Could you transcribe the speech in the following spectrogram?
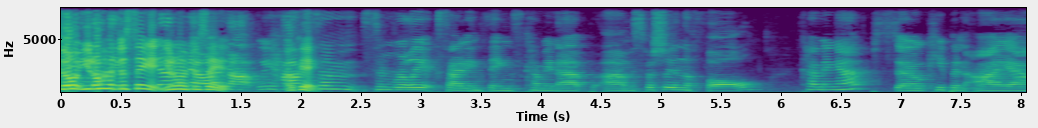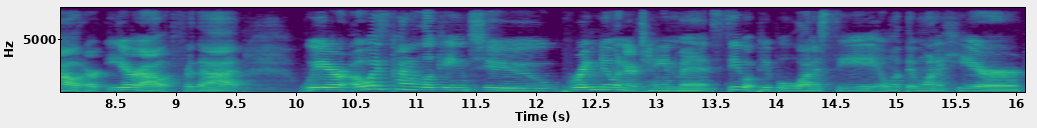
don't- you don't have to say it. No, You don't no, have to say I'm it. Not. We have Okay. some some really exciting things coming up, um, especially in the fall coming up. So keep an eye out or ear out for that. We're always kind of looking to bring new entertainment, see what people want to see and what they want to hear.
